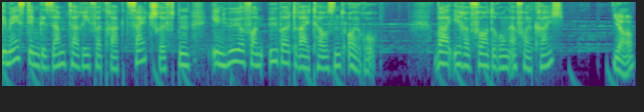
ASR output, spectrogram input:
gemäß dem Gesamttarifvertrag Zeitschriften in Höhe von über 3000 Euro. War ihre Forderung erfolgreich? Ja,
